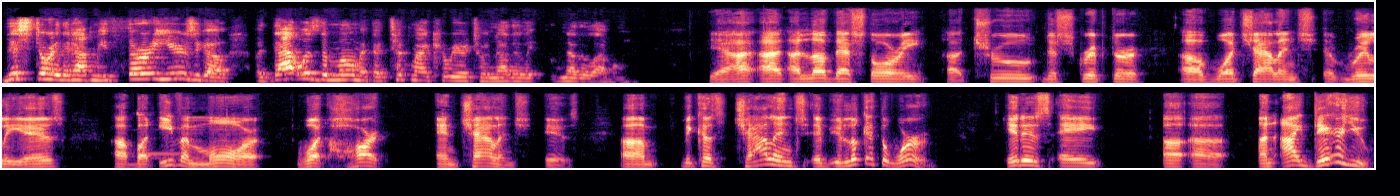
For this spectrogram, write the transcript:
this story that happened to me 30 years ago, but that was the moment that took my career to another another level. Yeah, I I, I love that story. A true descriptor of what challenge really is uh, but even more what heart and challenge is. Um, because challenge, if you look at the word, it is a uh, uh, an I dare you.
